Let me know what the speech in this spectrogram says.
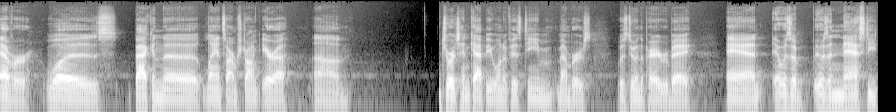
ever was back in the Lance Armstrong era. Um, George Hincapie, one of his team members, was doing the Perry Roubaix, and it was a it was a nasty,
